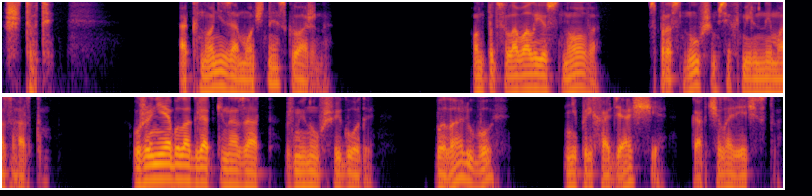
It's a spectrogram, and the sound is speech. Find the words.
«Что ты? Окно незамочная скважина». Он поцеловал ее снова, с проснувшимся хмельным азартом. Уже не было оглядки назад, в минувшие годы. Была любовь, неприходящая, как человечество.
